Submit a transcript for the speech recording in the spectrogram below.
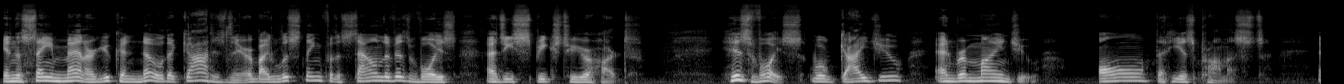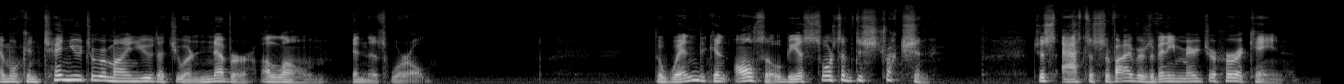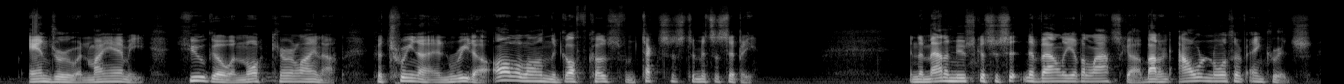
In the same manner, you can know that God is there by listening for the sound of His voice as He speaks to your heart. His voice will guide you and remind you all that He has promised, and will continue to remind you that you are never alone in this world. The wind can also be a source of destruction. Just ask the survivors of any major hurricane Andrew in Miami, Hugo in North Carolina, Katrina and Rita all along the Gulf Coast from Texas to Mississippi. In the Matanuska Susitna Valley of Alaska, about an hour north of Anchorage,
